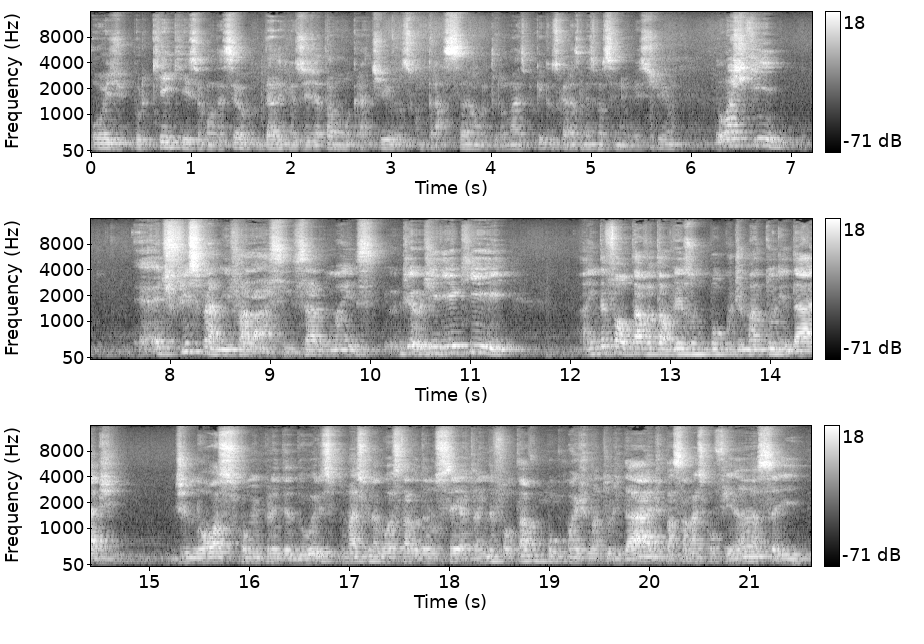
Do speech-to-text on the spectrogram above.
hoje por que, que isso aconteceu? Dado que vocês já estavam lucrativos, com tração e tudo mais, por que, que os caras mesmo assim não investiam? Eu acho que é difícil para mim falar assim, sabe? Mas eu, diria que ainda faltava talvez um pouco de maturidade de nós como empreendedores, por mais que o negócio estava dando certo, ainda faltava um pouco mais de maturidade, passar mais confiança e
